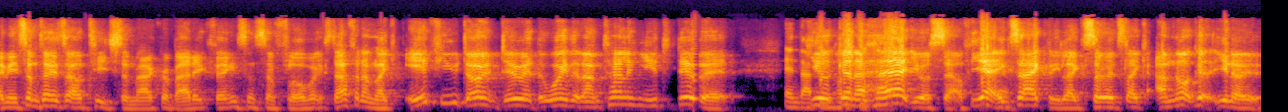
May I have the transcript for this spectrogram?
I mean, sometimes I'll teach some acrobatic things and some floor work stuff, and I'm like, if you don't do it the way that I'm telling you to do it, you're going to hurt yourself. Yeah, exactly. Like, so it's like, I'm not going to, you know,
